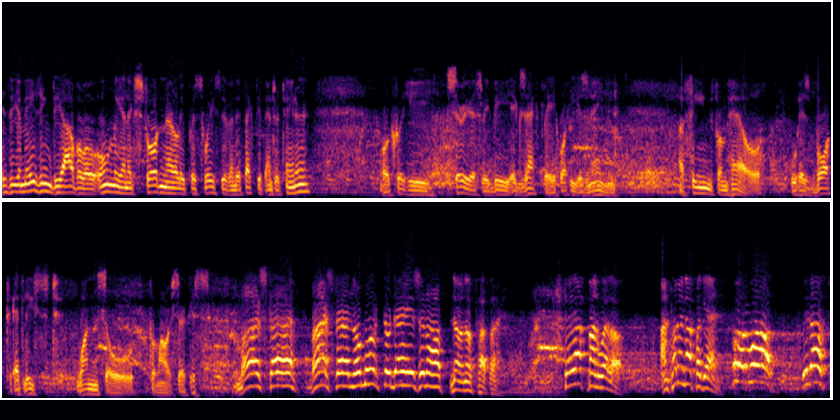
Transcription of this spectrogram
Is the amazing Diavolo only an extraordinarily persuasive and effective entertainer? Or could he seriously be exactly what he is named? A fiend from hell who has bought at least one soul from our circus. Basta, basta, no more today is enough. No, no, Papa. Stay up, Manuelo. I'm coming up again. For what? The last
